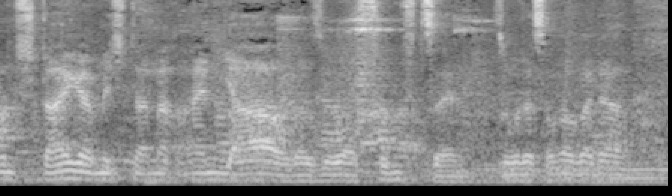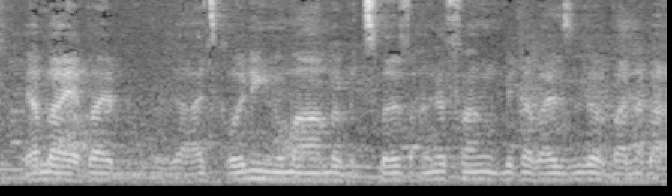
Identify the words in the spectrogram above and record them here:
und steigere mich dann nach einem Jahr oder so auf 15. So, das haben wir bei der, wir haben bei, bei als Gröning-Nummer haben wir mit 12 angefangen, mittlerweile sind wir bei, bei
